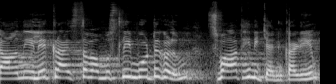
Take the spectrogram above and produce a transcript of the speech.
റാന്നിയിലെ ക്രൈസ്തവ മുസ്ലിം വോട്ടുകളും സ്വാധീനിക്കാൻ കഴിയും.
